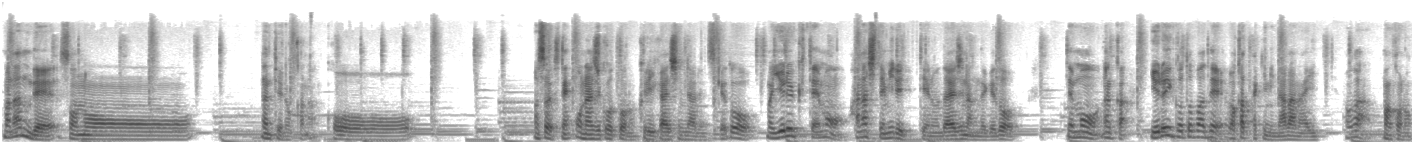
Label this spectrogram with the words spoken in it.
まあ、なんで、その、なんていうのかな、こう、まあ、そうですね、同じことの繰り返しになるんですけど、まあ、緩くても話してみるっていうのは大事なんだけど、でも、なんか、緩い言葉で分かった気にならないっていうのが、まあ、この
